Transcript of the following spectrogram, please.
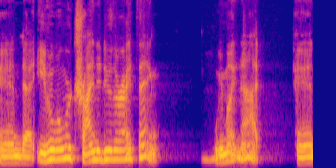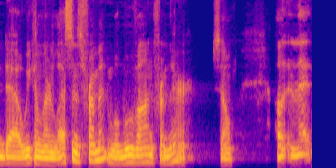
and uh, even when we're trying to do the right thing, we might not. And uh, we can learn lessons from it, and we'll move on from there. So. Oh, that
